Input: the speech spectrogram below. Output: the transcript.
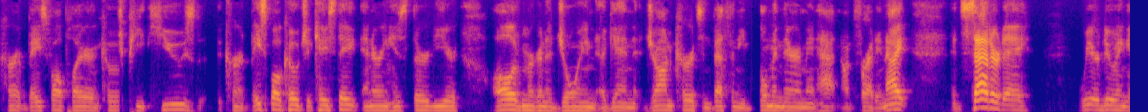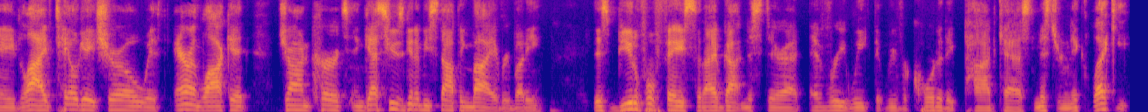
current baseball player, and Coach Pete Hughes, the current baseball coach at K State, entering his third year. All of them are going to join again. John Kurtz and Bethany Bowman there in Manhattan on Friday night. And Saturday, we are doing a live tailgate show with Aaron Lockett, John Kurtz, and guess who's going to be stopping by, everybody? This beautiful face that I've gotten to stare at every week that we've recorded a podcast, Mr. Nick Leckey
